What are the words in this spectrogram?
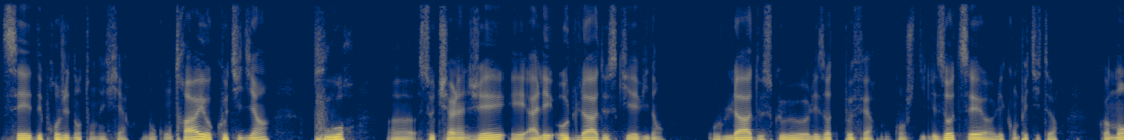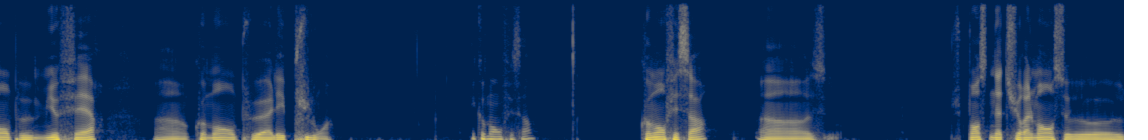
c'est des projets dont on est fier. Donc on travaille au quotidien pour euh, se challenger et aller au-delà de ce qui est évident, au-delà de ce que les autres peuvent faire. Donc quand je dis les autres, c'est euh, les compétiteurs. Comment on peut mieux faire, euh, comment on peut aller plus loin? Et comment on fait ça? Comment on fait ça? Je pense naturellement en se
